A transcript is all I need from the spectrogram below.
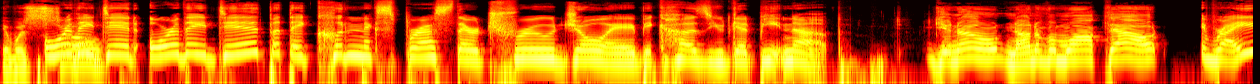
it was Or so- they did, or they did, but they couldn't express their true joy because you'd get beaten up. You know, none of them walked out. Right?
